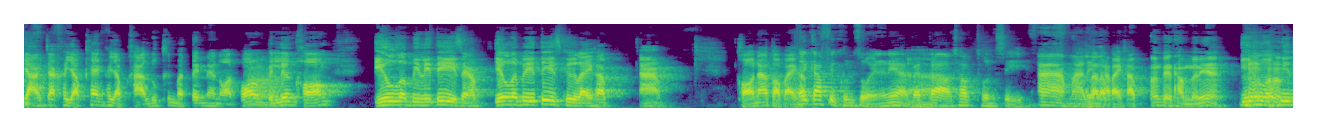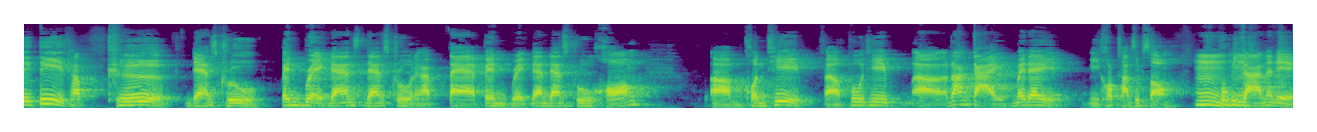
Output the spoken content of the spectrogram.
อยากจะขยับแข้งขยับขาลุกขึ้นมาเต้นแน่นอน เพราะว่ามันเป็นเรื่องของ illabilities นะครับ illabilities คืออะไรครับอ่า ขอหน้าต่อไปครัให้บกราฟิกคุณสวยนะเนี่ยอ่าแบ็กกราวชอบโทนสี อ่ามาเลยหน้าคต่รัอบไปครับ ตั้งแต่ทำนะเนี่ย illability ครับคือ dance crew เป็น break dance dance crew นะครับแต่เป็น break dance dance crew ของอาคนที่อ่าผู้ที่อ่าร่างกายไม่ได้มีครบอืม32 ผู้พิการนั่นเอง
